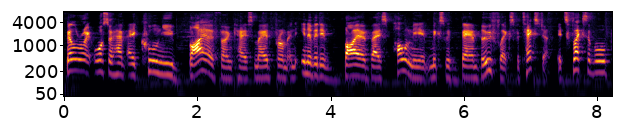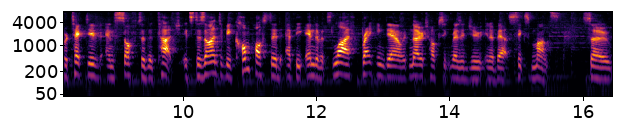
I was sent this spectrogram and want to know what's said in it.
Bellroy also have a cool new biophone case made from an innovative bio-based polymer mixed with bamboo flex for texture. It's flexible, protective, and soft to the touch. It's designed to be composted at the end of its life, breaking down with no toxic residue in about six months. So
